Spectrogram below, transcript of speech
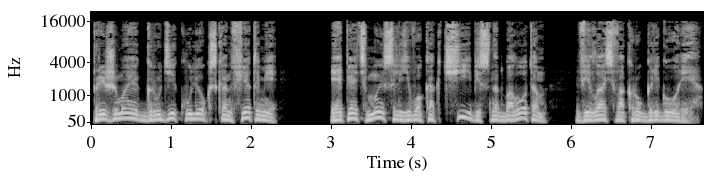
прижимая к груди кулек с конфетами, и опять мысль его, как чибис над болотом, велась вокруг Григория.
